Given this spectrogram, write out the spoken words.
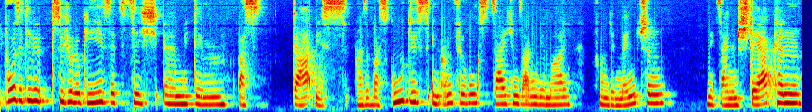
positive Psychologie setzt sich äh, mit dem, was da ist, also was gut ist, in Anführungszeichen sagen wir mal, von den Menschen mit seinen Stärken,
